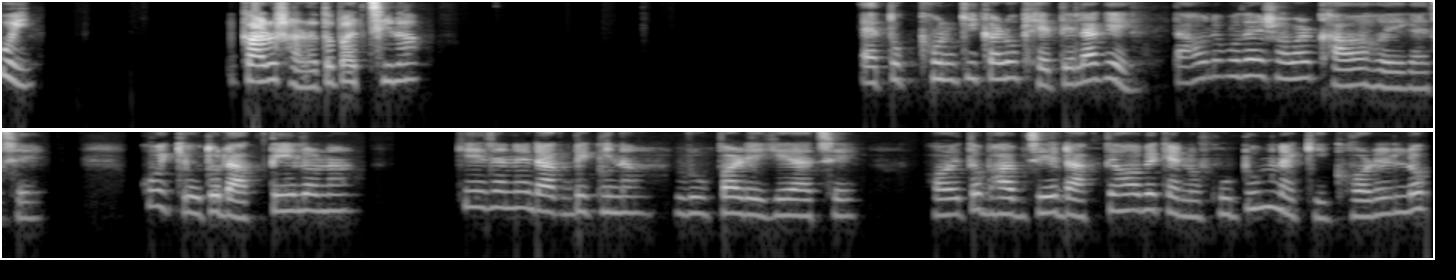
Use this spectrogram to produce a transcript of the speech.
কই? কারও সাড়া তো পাচ্ছি না। এতক্ষণ কি কারও খেতে লাগে? তাহলে বোধহয় সবার খাওয়া হয়ে গেছে। কই কেউ তো ডাকতে এলো না। কে জানে ডাকবে কিনা? রূপা রেগে আছে। হয়তো ভাবছে ডাকতে হবে কেন? কুটুম নাকি? ঘরের লোক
